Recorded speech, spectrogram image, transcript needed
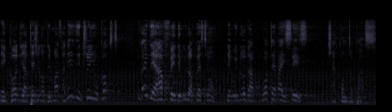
They called the attention of the master. This is the tree you caused. Because if they have faith, they would have questioned. They will know that whatever he says shall come to pass.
